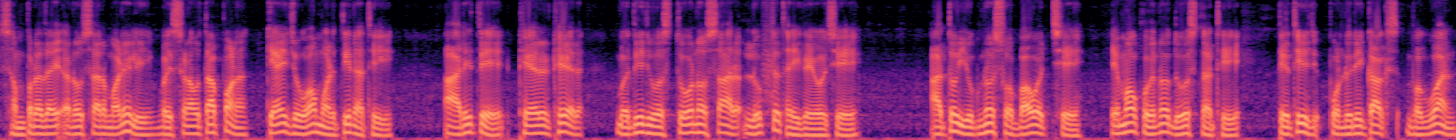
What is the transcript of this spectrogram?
સંપ્રદાય અનુસાર મળેલી વૈષ્ણવતા પણ ક્યાંય જોવા મળતી નથી. આ રીતે ઠેર ઠેર બધી જ વસ્તુઓનો સાર લુપ્ત થઈ ગયો છે. આ તો યુગનો સ્વભાવ જ છે. એમાં કોઈનો દોષ નથી. તેથી જ પુંડરીકાક્ષ ભગવાન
